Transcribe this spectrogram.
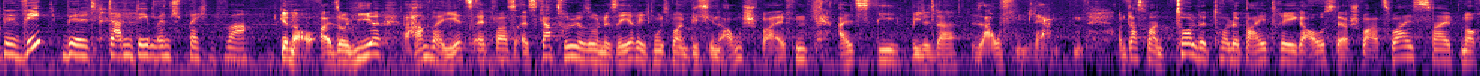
Bewegtbild dann dementsprechend war. Genau, also hier haben wir jetzt etwas, es gab früher so eine Serie, ich muss mal ein bisschen ausschweifen, als die Bilder laufen lernten. Und das waren tolle, tolle Beiträge aus der Schwarz-Weiß-Zeit noch.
